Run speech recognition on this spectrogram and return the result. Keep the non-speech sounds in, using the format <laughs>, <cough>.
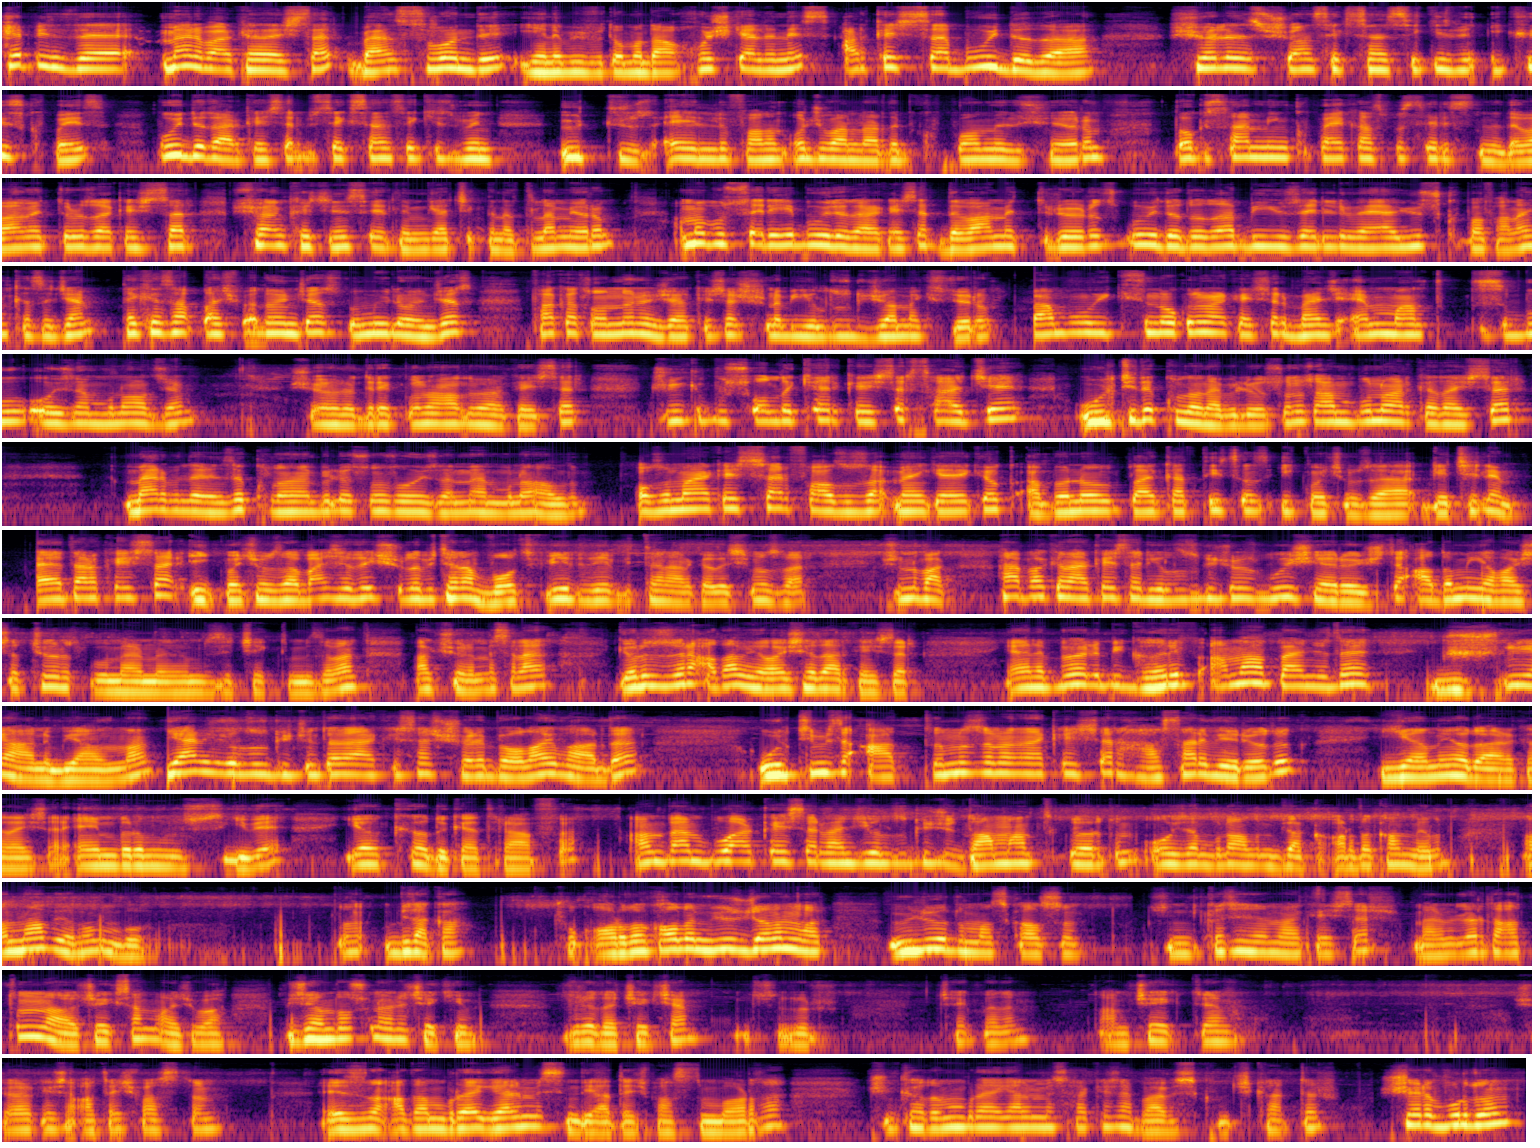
Hepinize merhaba arkadaşlar. Ben Svondi. Yeni bir videoma daha hoş geldiniz. Arkadaşlar bu videoda şöyle şu an 88.200 kupayız. Bu videoda arkadaşlar bir 88.350 falan o civarlarda bir kupa olmayı düşünüyorum. 90.000 kupaya kasma serisinde devam ettiriyoruz arkadaşlar. Şu an kaçıncı serideyim gerçekten hatırlamıyorum. Ama bu seriyi bu videoda arkadaşlar devam ettiriyoruz. Bu videoda da bir 150 veya 100 kupa falan kasacağım. Tek hesaplaşmada oynayacağız. Lumu ile oynayacağız. Fakat ondan önce arkadaşlar şuna bir yıldız gücü almak istiyorum. Ben bu ikisini okudum arkadaşlar. Bence en mantıklısı bu. O yüzden bunu alacağım. Şöyle direkt bunu aldım arkadaşlar. Çünkü bu soldaki arkadaşlar sadece ultide kullanabiliyorsunuz. Ama bunu arkadaşlar mermilerinize kullanabiliyorsunuz. O yüzden ben bunu aldım. O zaman arkadaşlar fazla uzatmaya gerek yok. Abone olup like attıysanız ilk maçımıza geçelim. Evet arkadaşlar ilk maçımıza başladık. Şurada bir tane Votvir diye bir tane arkadaşımız var. Şunu bak. Ha bakın arkadaşlar yıldız gücümüz bu işe yarıyor işte. Adamı yavaşlatıyoruz bu mermilerimizi çektiğimiz zaman. Bak şöyle mesela gördüğünüz üzere adam yavaşladı arkadaşlar. Yani böyle bir garip ama bence de güçlü yani bir yandan. Diğer yıldız gücünde de arkadaşlar şöyle bir olay vardı. Ultimizi attığımız zaman arkadaşlar hasar veriyorduk. Yanıyordu arkadaşlar. Ember'ın ultisi gibi. Yakıyorduk etrafı. Ama ben bu arkadaşlar bence yıldız gücü daha mantıklı gördüm. O yüzden bunu aldım. Bir dakika arada kalmayalım. Lan ne yapıyorsun oğlum bu? Lan bir dakika. Çok arada kaldım. 100 canım var. Ölüyordum az kalsın. Şimdi dikkat edelim arkadaşlar. Mermileri de attım da çeksem mi acaba? Bir canım olsun öyle çekeyim. Dur da çekeceğim. Şimdi dur. Çekmedim. Tamam çektim. Şöyle arkadaşlar ateş bastım. En azından adam buraya gelmesin diye ateş bastım bu arada. Çünkü adamın buraya gelmesi arkadaşlar bayağı bir sıkıntı çıkartır. Şöyle vurdum.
